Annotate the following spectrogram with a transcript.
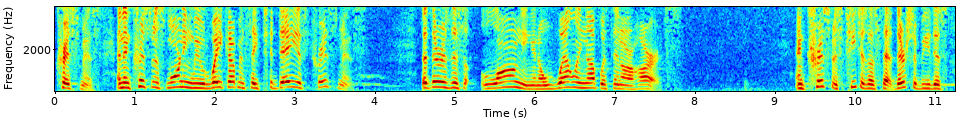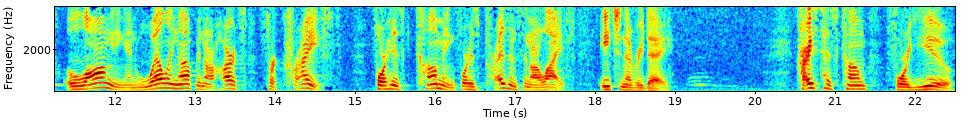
Christmas. And then Christmas morning, we would wake up and say, Today is Christmas. That there is this longing and a welling up within our hearts. And Christmas teaches us that there should be this longing and welling up in our hearts for Christ, for His coming, for His presence in our life each and every day. Christ has come for you,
